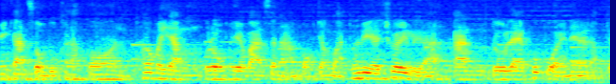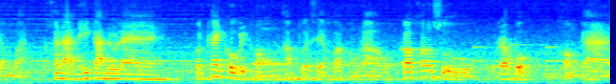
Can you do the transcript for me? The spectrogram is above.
มีการส่งบุคลากร เข้าไปยังโรงพยาบาลสนามของจังหวัด เพื่อที่จะช่วยเหลือการดูแลผู้ป่วยในระดับจังหวัด ขณะนี้การดูแลคนไข้โควิดของอำเภอเสียครของเรา ก็เข้าสู่ระบบของการ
